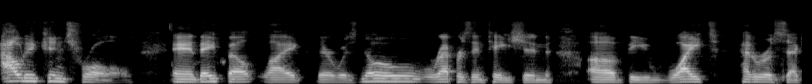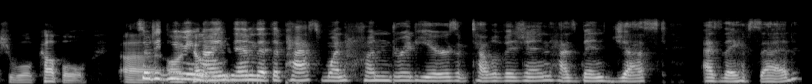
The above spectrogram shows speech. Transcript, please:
out of control and they felt like there was no representation of the white heterosexual couple. Uh, so, did you remind them that the past 100 years of television has been just as they have said?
